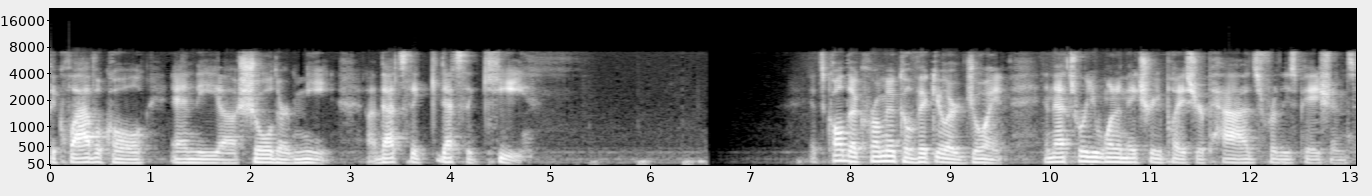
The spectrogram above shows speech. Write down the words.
the clavicle and the uh, shoulder meet. Uh, that's the that's the key. It's called the acromioclavicular joint, and that's where you want to make sure you place your pads for these patients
